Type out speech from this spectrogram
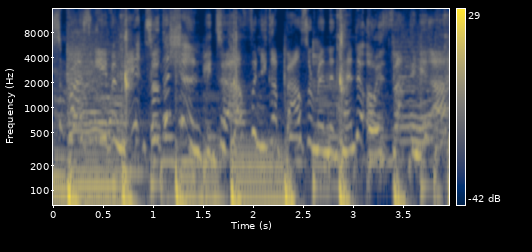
Surprise even hit, so this shouldn't be tough. When you got Bowser and Nintendo always locking it up.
